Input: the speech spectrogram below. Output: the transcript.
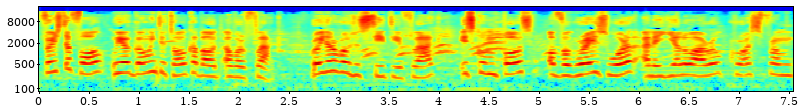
First of all, we are going to talk about our flag. Royal Roses City flag is composed of a gray sword and a yellow arrow crossed from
